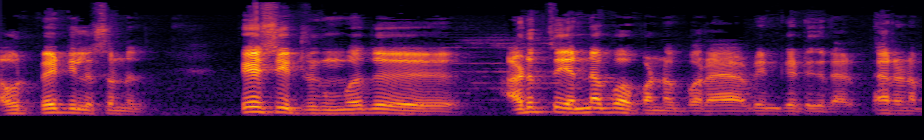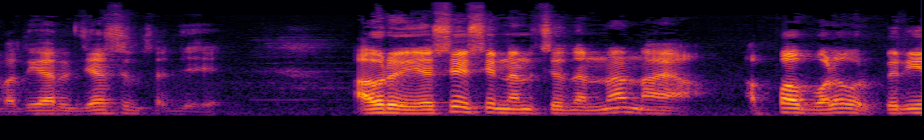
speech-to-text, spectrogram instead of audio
அவர் பேட்டியில் சொன்னது பேசிகிட்டு இருக்கும்போது அடுத்து என்னப்பா பண்ண போகிற அப்படின்னு கேட்டுக்கிறார். பேரனை பார்த்து யார்? ஜேசன் சஞ்சய். அவர் எஸ்எஸ்சி நினச்சதுன்னா நான் அப்பா போல் ஒரு பெரிய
